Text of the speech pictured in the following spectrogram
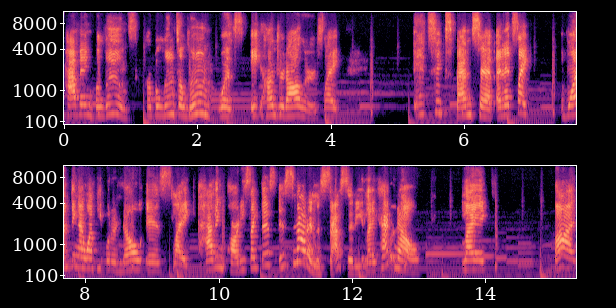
having balloons. Her balloons alone was $800. Like, it's expensive. And it's like, one thing I want people to know is like having parties like this is not a necessity. Like, heck no. Like, but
